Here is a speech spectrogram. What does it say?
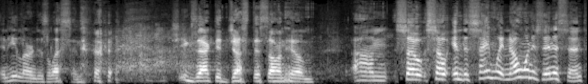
And he learned his lesson. she exacted justice on him. Um, so, so, in the same way, no one is innocent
